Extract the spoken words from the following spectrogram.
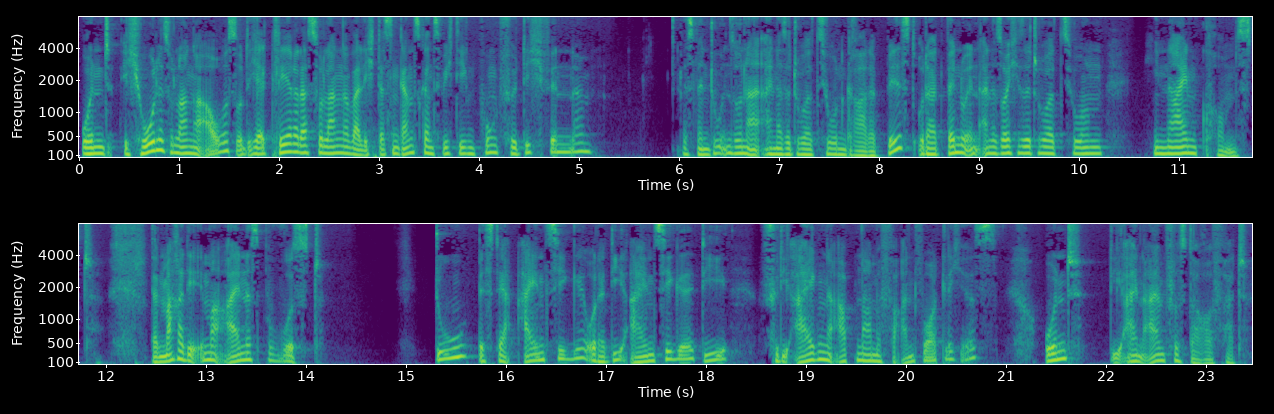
Und ich hole so lange aus und ich erkläre das so lange, weil ich das einen ganz, ganz wichtigen Punkt für dich finde, dass wenn du in so einer, einer Situation gerade bist oder wenn du in eine solche Situation hineinkommst, dann mache dir immer eines bewusst. Du bist der Einzige oder die Einzige, die für die eigene Abnahme verantwortlich ist und die einen Einfluss darauf hat.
